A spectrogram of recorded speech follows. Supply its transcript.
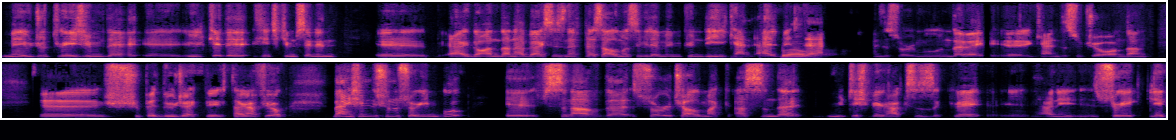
mevcut rejimde e, ülkede hiç kimsenin e, Erdoğan'dan habersiz nefes alması bile mümkün değilken elbette Bravo. kendi sorumluluğunda ve e, kendi suçu ondan e, şüphe duyacak bir taraf yok. Ben şimdi şunu sorayım. Bu e, sınavda soru çalmak aslında müthiş bir haksızlık ve e, hani sürekli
